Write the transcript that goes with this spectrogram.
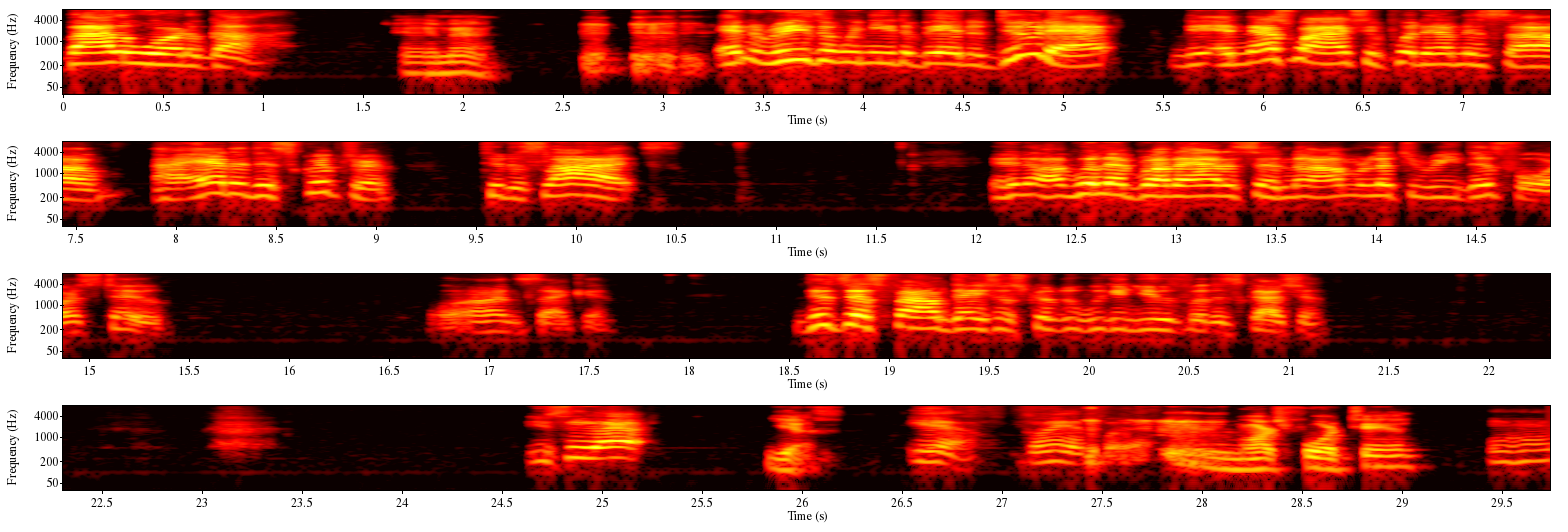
by the word of God. Amen. And the reason we need to be able to do that, and that's why I actually put in this, uh, I added this scripture to the slides. And uh, we'll let Brother Addison, uh, I'm going to let you read this for us too. One second. This is just foundation scripture we can use for discussion. You see that? Yes. Yeah. Go ahead for that. Mark 410. Mm-hmm.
